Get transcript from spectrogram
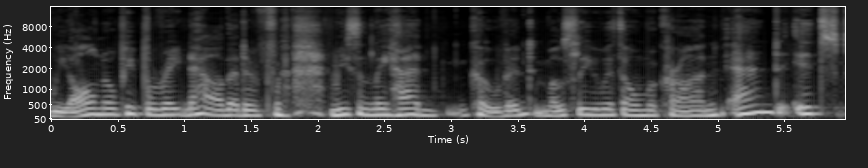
We all know people right now that have recently had COVID, mostly with Omicron, and it's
